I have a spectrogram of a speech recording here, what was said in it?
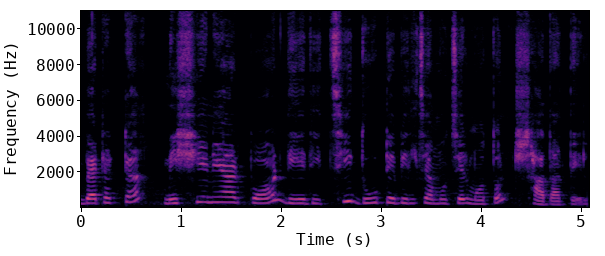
ব্যাটারটা মিশিয়ে নেওয়ার পর দিয়ে দিচ্ছি দু টেবিল চামচের মতন সাদা তেল।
